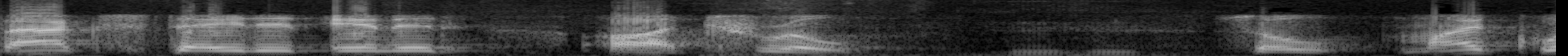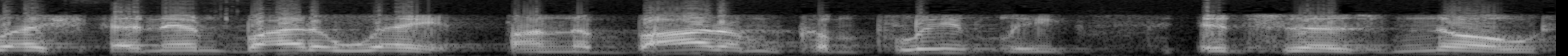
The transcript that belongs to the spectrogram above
facts stated in it are true. So my question, and then by the way, on the bottom completely, it says note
